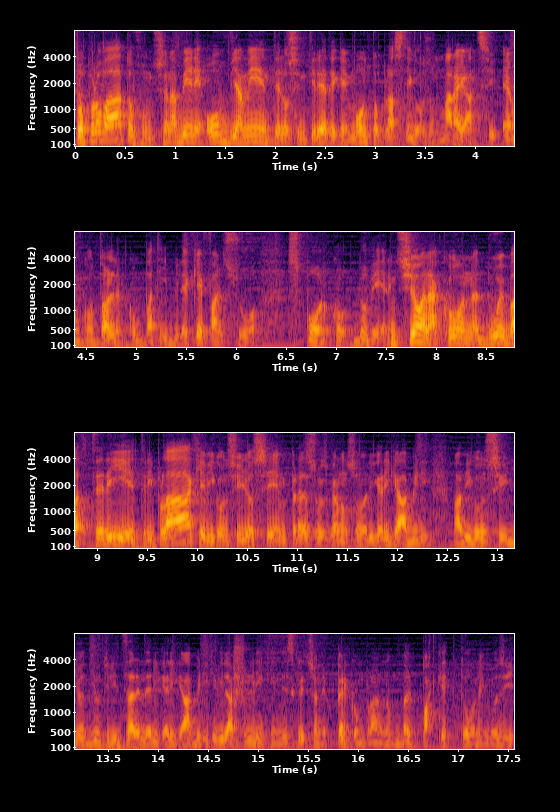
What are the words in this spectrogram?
L'ho provato, funziona bene, ovviamente lo sentirete che è molto plasticoso, ma ragazzi è un controller compatibile che fa il suo sporco dovere. Funziona con due batterie AAA che vi consiglio sempre, adesso queste qua non sono ricaricabili, ma vi consiglio di utilizzare le ricaricabili che vi lascio il link in descrizione per comprarne un bel pacchettone così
